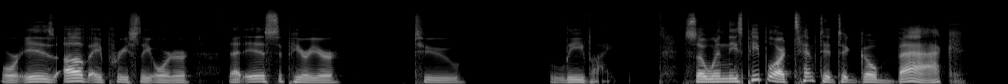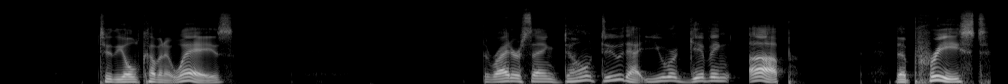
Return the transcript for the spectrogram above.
or is of a priestly order, that is superior to Levite. So when these people are tempted to go back to the old covenant ways, the writer is saying, don't do that. You are giving up the priest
